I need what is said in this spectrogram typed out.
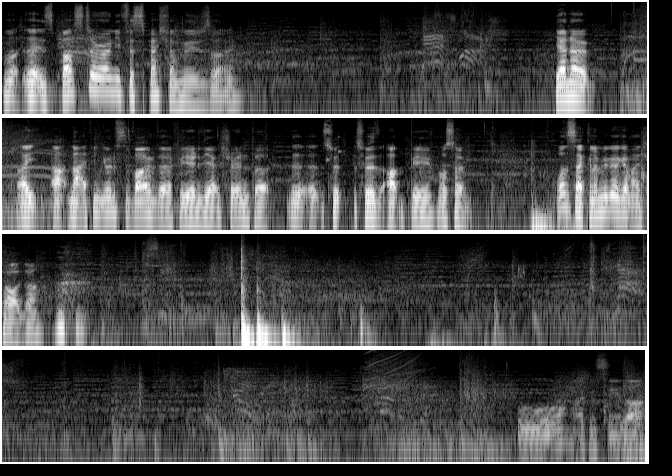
What is Buster only for special moves though? Yeah, no. Like, uh, no, I think you would have survived though if you did the extra input. It's with up B. Also, one second, let me go get my charger. see that.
